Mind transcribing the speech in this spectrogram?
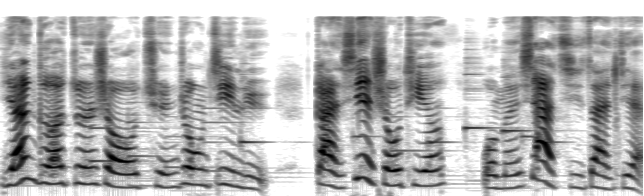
严格遵守群众纪律。感谢收听，我们下期再见。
